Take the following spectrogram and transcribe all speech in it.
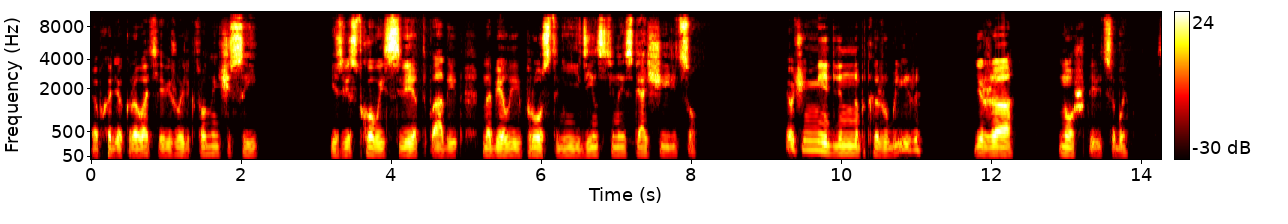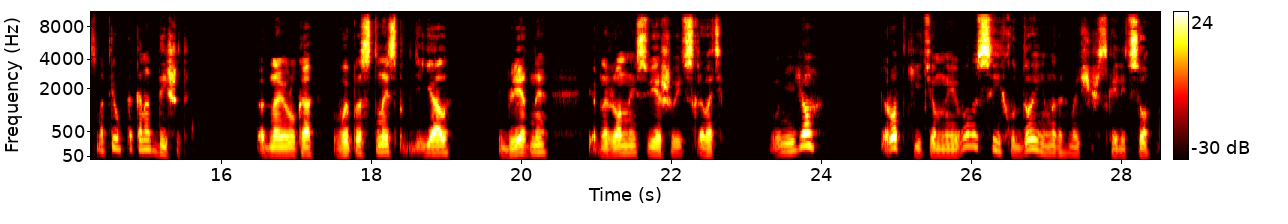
Обходя кровать, я вижу электронные часы. Известковый свет падает на белые простыни единственное спящее лицо. Я очень медленно подхожу ближе, держа нож перед собой. Смотрю, как она дышит. Одна ее рука выпростана из-под одеяла, и бледная, и обнаженная свешивается с кровати. У нее короткие темные волосы и худое, немного мальчишеское лицо —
